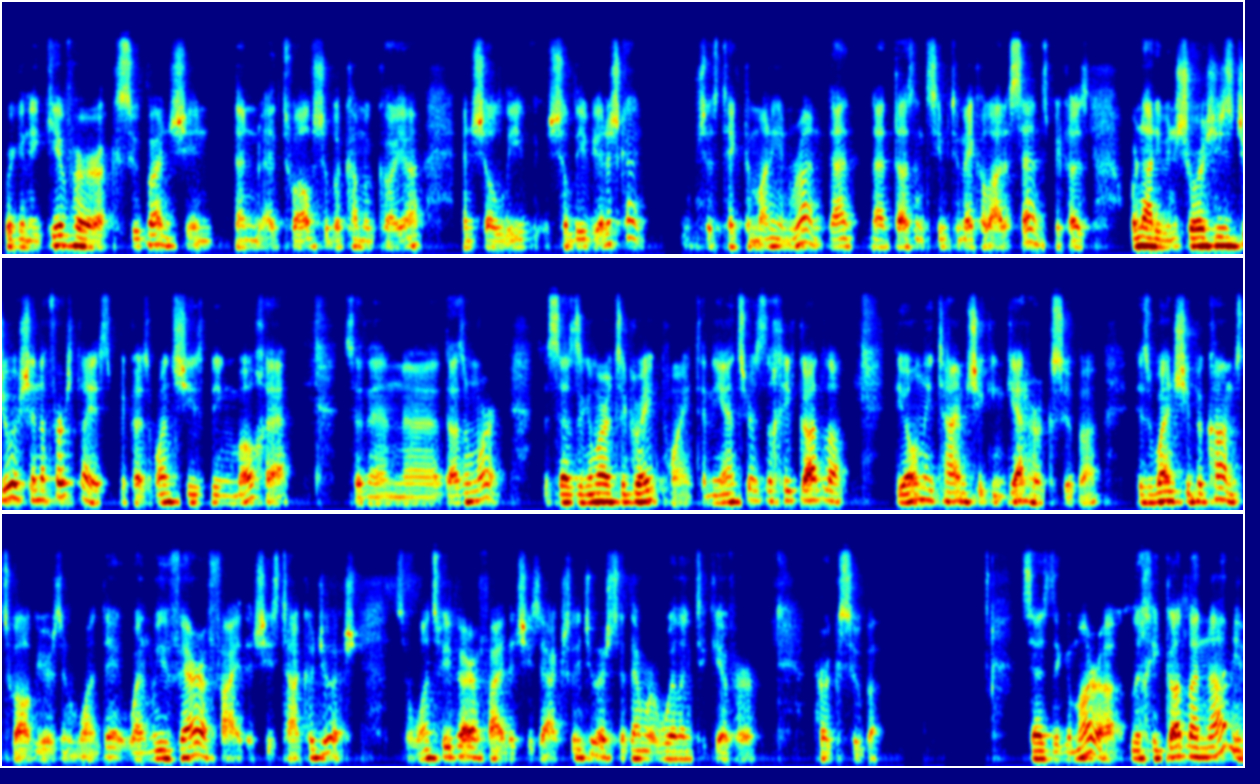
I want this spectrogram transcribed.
going to give her a ksuba, and she and then at 12 she'll become a goya, and she'll leave she'll leave Yiddishkeit just take the money and run. That that doesn't seem to make a lot of sense because we're not even sure she's Jewish in the first place. Because once she's being moche, so then uh, it doesn't work. So says the Gemara, it's a great point, and the answer is the chiv gadla. The only time she can get her ksuba is when she becomes 12 years in one day, when we verify that she's taka Jewish. So once we verify that she's actually Jewish, so then we're willing to give her her ksuba. Says the Gemara, nami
